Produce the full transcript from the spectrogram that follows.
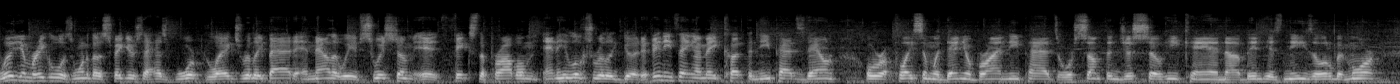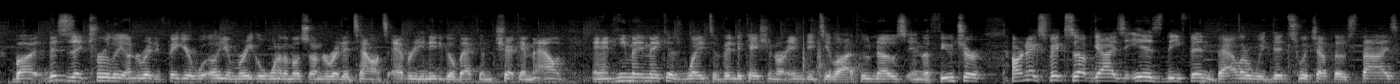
William Regal is one of those figures that has warped legs really bad, and now that we've switched him, it fixed the problem, and he looks really good. If anything, I may cut the knee pads down or replace him with Daniel Bryan knee pads or something just so he can uh, bend his knees a little bit more. But this is a truly underrated figure. William Regal, one of the most underrated talents ever. You need to go back and check him out. And he may make his way to Vindication or MDT Live. Who knows in the future. Our next fix-up, guys, is the Finn Balor. We did switch out those thighs.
